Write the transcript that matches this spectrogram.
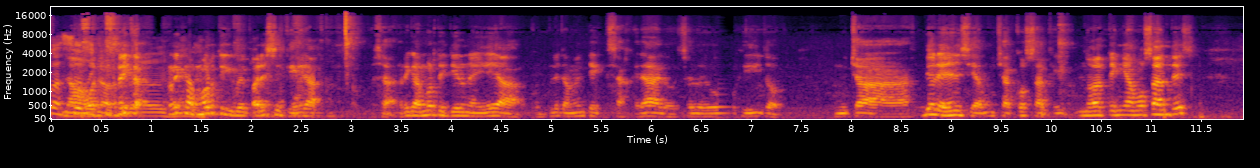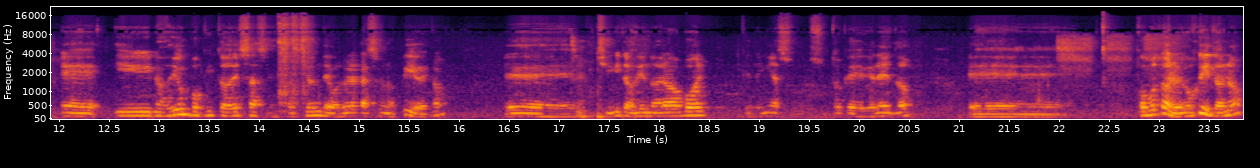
va a ser no, bueno, Rick, and Morty me parece que era. O sea, Rick and Morty tiene una idea completamente exagerada, lo que solo dibujito mucha violencia, mucha cosa que no teníamos antes, eh, y nos dio un poquito de esa sensación de volver a ser unos pibes, ¿no? Eh, chiquitos viendo Dragon Ball, que tenía su, toque de violento, eh, como todos los dibujitos, ¿no?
